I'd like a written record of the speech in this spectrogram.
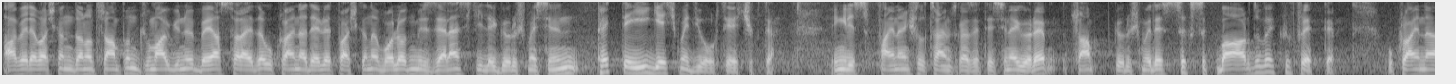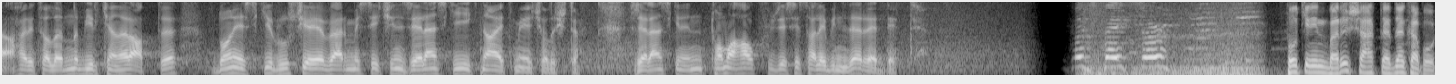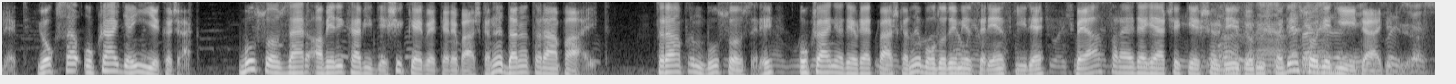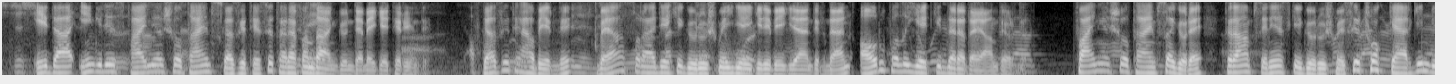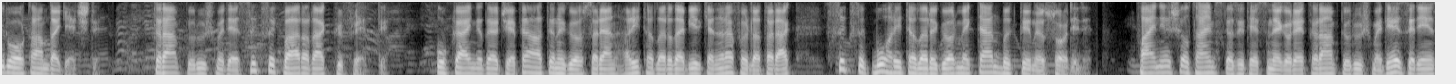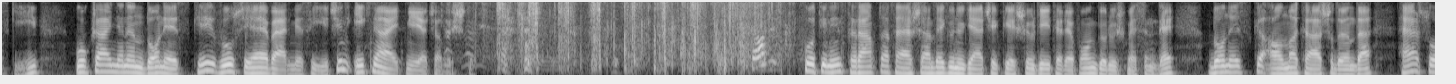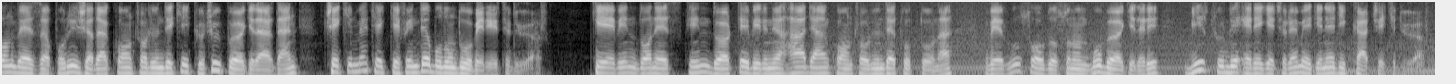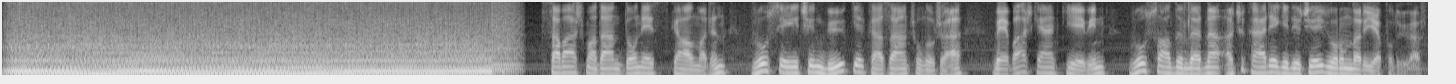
ABD Başkanı Donald Trump'ın Cuma günü Beyaz Saray'da Ukrayna Devlet Başkanı Volodymyr Zelenski ile görüşmesinin pek de iyi geçmediği ortaya çıktı. İngiliz Financial Times gazetesine göre Trump görüşmede sık sık bağırdı ve küfretti. Ukrayna haritalarını bir kenara attı. Donetsk'i Rusya'ya vermesi için Zelenski'yi ikna etmeye çalıştı. Zelenski'nin Tomahawk füzesi talebini de reddetti. Good faith, sir. Putin'in barış şartlarını kabul et. Yoksa Ukrayna'yı yıkacak. Bu sözler Amerika Birleşik Devletleri Başkanı Donald Trump'a ait. Trump'ın bu sözleri Ukrayna Devlet Başkanı Volodymyr Zelenski ile Beyaz Saray'da gerçekleştirdiği görüşmede söylediği iddia ediliyor. İddia İngiliz Financial Times gazetesi tarafından gündeme getirildi. Gazete haberini Beyaz Saray'daki görüşmeyle ilgili bilgilendirilen Avrupalı yetkililere dayandırdı. Financial Times'a göre Trump-Zelenski görüşmesi çok gergin bir ortamda geçti. Trump görüşmede sık sık bağırarak küfretti. Ukrayna'da cephe hattını gösteren haritaları da bir kenara fırlatarak sık sık bu haritaları görmekten bıktığını söyledi. Financial Times gazetesine göre Trump görüşmede Zelenski'yi Ukrayna'nın Donetsk'i Rusya'ya vermesi için ikna etmeye çalıştı. Putin'in Trump'la Perşembe günü gerçekleştirdiği telefon görüşmesinde Donetsk'i alma karşılığında Herson ve Zaporijya'da kontrolündeki küçük bölgelerden çekilme teklifinde bulunduğu belirtiliyor. Kiev'in Donetsk'in dörtte birini halen kontrolünde tuttuğuna ve Rus ordusunun bu bölgeleri bir türlü ele geçiremediğine dikkat çekiliyor. Savaşmadan Donetsk'i almanın Rusya için büyük bir kazanç olacağı ve başkent Kiev'in Rus saldırılarına açık hale geleceği yorumları yapılıyor.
